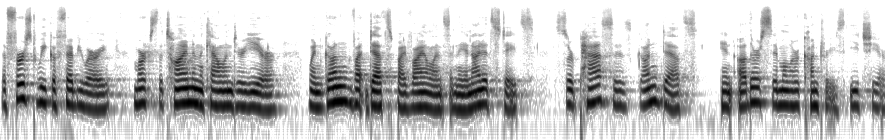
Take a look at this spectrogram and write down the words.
The first week of February marks the time in the calendar year when gun deaths by violence in the United States surpasses gun deaths in other similar countries each year.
